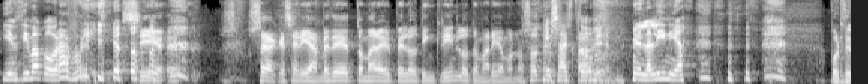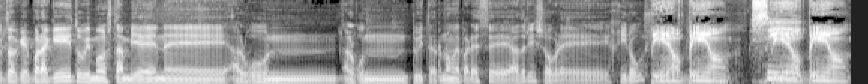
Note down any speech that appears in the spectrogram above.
y encima cobrar por ello. Sí, eh, o sea, que sería, en vez de tomar el pelotín clean, lo tomaríamos nosotros. Exacto, Está bien. en la línea. Por cierto, que por aquí tuvimos también eh, algún algún Twitter, ¿no? Me parece, Adri, sobre Heroes. Pío, pío. Sí. Pío, pío.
